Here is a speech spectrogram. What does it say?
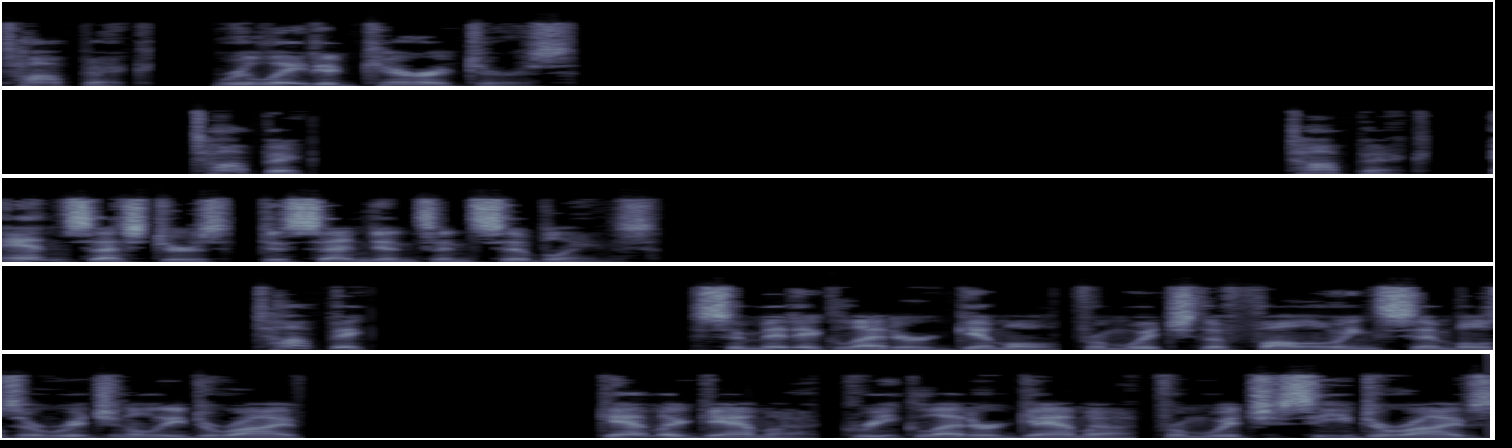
Topic: Related characters Ancestors, descendants and siblings. Topic. Semitic letter gimel, from which the following symbols originally derive Gamma gamma, Greek letter gamma, from which C derives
